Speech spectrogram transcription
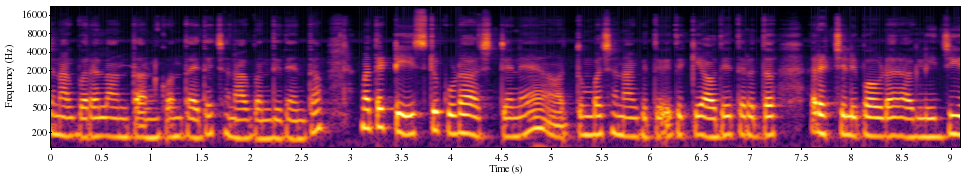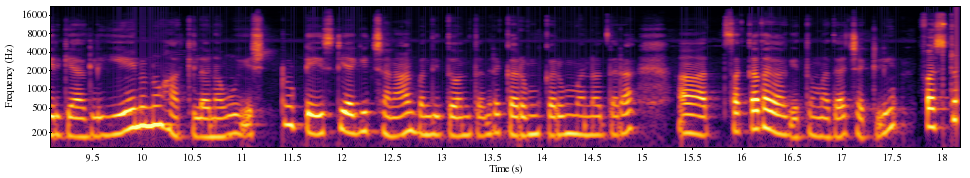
ಚೆನ್ನಾಗಿ ಬರಲ್ಲ ಅಂತ ಅನ್ಕೊತಾ ಇದ್ದೆ, ಚೆನ್ನಾಗಿ ಬಂದಿದೆ ಅಂತ. ಮತ್ತು ಟೇಸ್ಟು ಕೂಡ ಅಷ್ಟೇ ತುಂಬ ಚೆನ್ನಾಗಿತ್ತು. ಇದಕ್ಕೆ ಯಾವುದೇ ಥರದ ರೆಡ್ ಚಿಲ್ಲಿ ಪೌಡರ್ ಆಗಲಿ, ಜೀರಿಗೆ ಆಗಲಿ ಏನೂ ಹಾಕಿಲ್ಲ. ನಾವು ಎಷ್ಟು ಟೇಸ್ಟಿಯಾಗಿ ಚೆನ್ನಾಗಿ ಬಂದಿತ್ತು ಅಂತಂದರೆ ಕರುಮ್ ಕರುಮ್ ಅನ್ನೋ ಥರ ಸಖತ್ತಾಗಿತ್ತು ಮತ್ತು ಚಕ್ಲಿ. ಫಸ್ಟು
